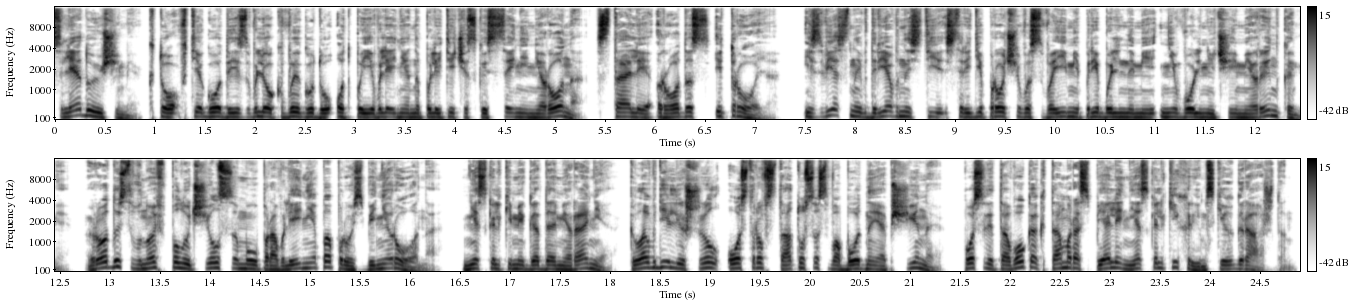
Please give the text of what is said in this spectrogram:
Следующими, кто в те годы извлек выгоду от появления на политической сцене Нерона, стали Родос и Троя. Известный в древности, среди прочего, своими прибыльными невольничьими рынками, Родос вновь получил самоуправление по просьбе Нерона. Несколькими годами ранее Клавдий лишил остров статуса свободной общины после того, как там распяли нескольких римских граждан.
